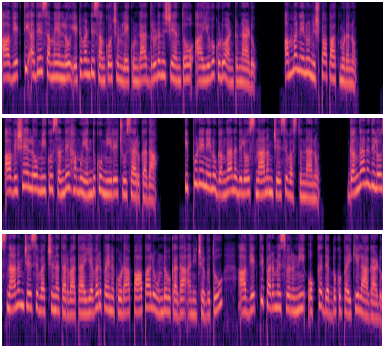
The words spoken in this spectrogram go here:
ఆ వ్యక్తి అదే సమయంలో ఎటువంటి సంకోచం లేకుండా దృఢనిశ్చయంతో ఆ యువకుడు అంటున్నాడు. అమ్మ నేను నిష్పాపాత్ముడను. ఆ విషయంలో మీకు సందేహము ఎందుకు మీరే చూశారు కదా? ఇప్పుడే నేను గంగానదిలో స్నానం చేసి వస్తున్నాను. గంగానదిలో స్నానం చేసి వచ్చిన తర్వాత ఎవరిపైన కూడా పాపాలు ఉండవు కదా అని చెబుతూ ఆ వ్యక్తి పరమేశ్వరుణ్ణి ఒక్క దెబ్బకు పైకి లాగాడు.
